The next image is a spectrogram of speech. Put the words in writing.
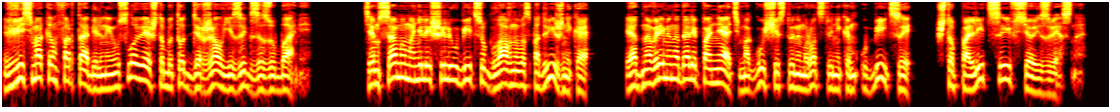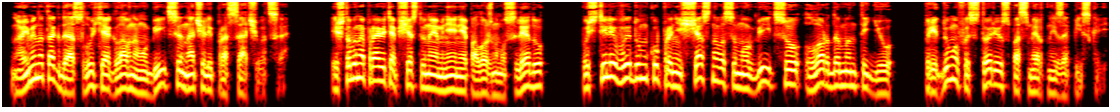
в весьма комфортабельные условия, чтобы тот держал язык за зубами. Тем самым они лишили убийцу главного сподвижника и одновременно дали понять могущественным родственникам убийцы, что полиции все известно. Но именно тогда слухи о главном убийце начали просачиваться. И чтобы направить общественное мнение по ложному следу, пустили выдумку про несчастного самоубийцу лорда Монтегю, придумав историю с посмертной запиской.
